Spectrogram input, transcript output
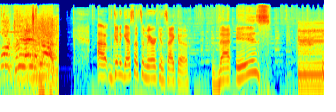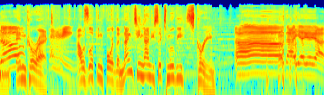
more creative. I'm gonna guess that's American Psycho. That is No. incorrect. Dang. I was looking for the 1996 movie Scream. Oh, that. Yeah, yeah, yeah.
